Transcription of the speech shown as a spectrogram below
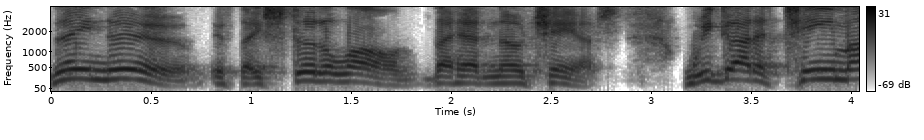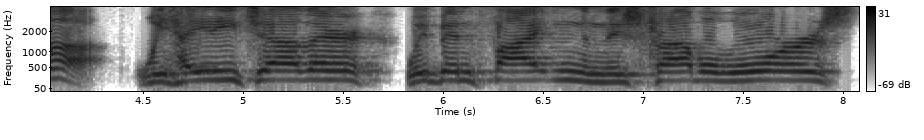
They knew if they stood alone, they had no chance. We got to team up. We hate each other. We've been fighting in these tribal wars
